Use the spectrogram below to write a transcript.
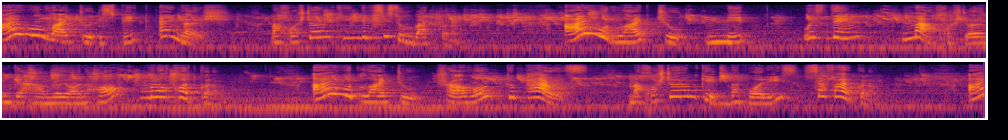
I would like to speak English. من خوش دارم که انگلیسی صحبت کنم. I would like to meet with them. من خوش دارم که همراه آنها ملاقات کنم. I would like to travel to Paris. من خوش دارم که به پاریس سفر کنم. I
